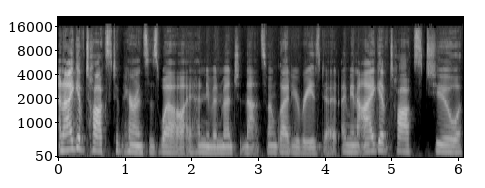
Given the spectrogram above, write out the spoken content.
And I give talks to parents as well. I hadn't even mentioned that. So I'm glad you raised it. I mean, I give talks to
